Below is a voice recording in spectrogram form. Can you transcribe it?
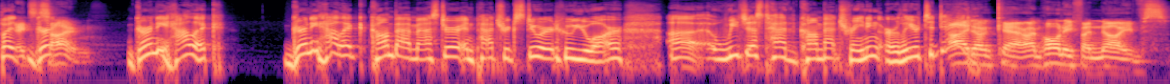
But It's Gur- time. Gurney Halleck, Gurney Halleck, combat master, and Patrick Stewart, who you are, uh, we just had combat training earlier today. I don't care. I'm horny for knives.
